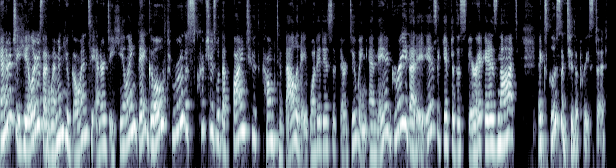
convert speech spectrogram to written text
energy healers and women who go into energy healing, they go through the scriptures with a fine tooth comb to validate what it is that they're doing. And they agree that it is a gift of the spirit. It is not exclusive to the priesthood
